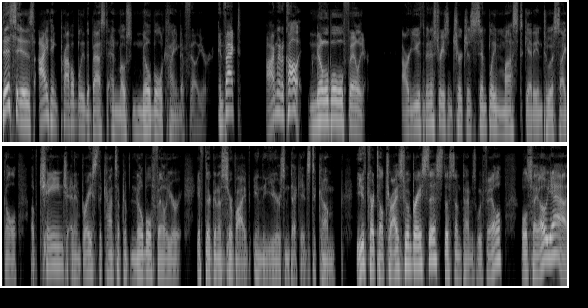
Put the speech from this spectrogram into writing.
This is, I think, probably the best and most noble kind of failure. In fact, I'm going to call it noble failure. Our youth ministries and churches simply must get into a cycle of change and embrace the concept of noble failure if they're going to survive in the years and decades to come. The youth cartel tries to embrace this, though sometimes we fail. We'll say, "Oh yeah,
